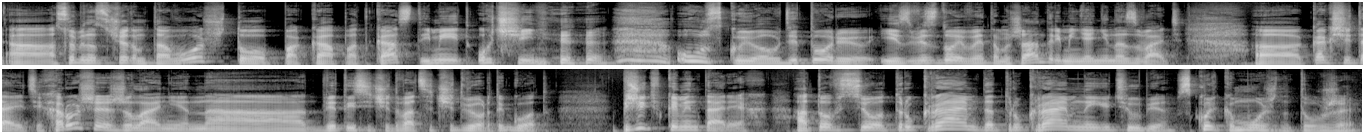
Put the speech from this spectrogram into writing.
А, особенно с учетом того, что пока подкаст имеет очень узкую аудиторию, и звездой в этом жанре меня не назвать. А, как считаете, хорошее желание на 2024 год? Пишите в комментариях, а то все true crime да true crime на YouTube. Сколько можно-то уже?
